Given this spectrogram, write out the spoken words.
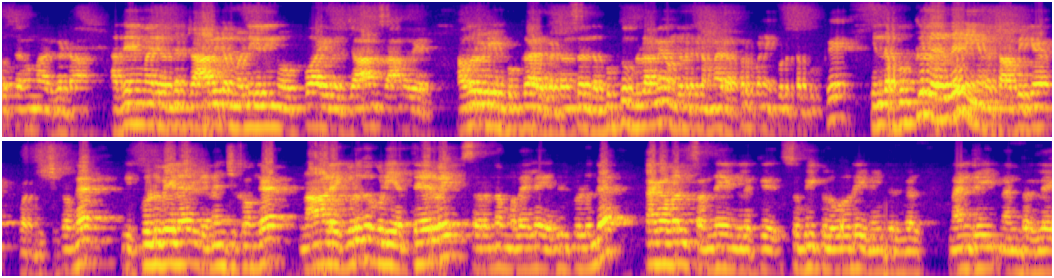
புத்தகமா இருக்கட்டும். அதே மாதிரி வந்து திராவிட மொழிகளின் ஒப்பாய்வு ஜான் சாமுவேல் அவருடைய புக்கா இருக்கட்டும். சார் இந்த புக்கு ஃபுல்லாமே உங்களுக்கு நம்ம ரெஃபர் பண்ணி கொடுத்த புக்கு இந்த புக்குல இருந்து நீங்க அந்த டாபிக்கை படிச்சுக்கோங்க இக்குழுவையில இணைஞ்சுக்கோங்க. நாளை கொடுக்கக்கூடிய தேர்வை சிறந்த முறையில எதிர்கொள்ளுங்க. தகவல் சந்தேகங்களுக்கு சுபி குழுவோடு இணைந்தீர்கள் நன்றி நண்பர்களே.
